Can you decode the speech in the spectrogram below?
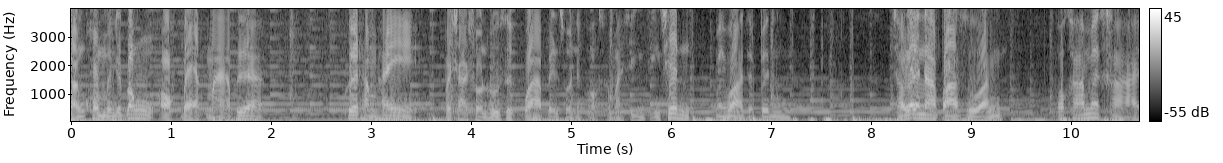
สังคมมันจะต้องออกแบบมาเพื่อเพื่อทำให้ประชาชนรู้สึกว่าเป็นส่วนหนึ่งของสมาชิกจริงๆเช่น ไม่ว่าจะเป็นชาวไร่นาป่าสวนพ่อค้าแม่ขาย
